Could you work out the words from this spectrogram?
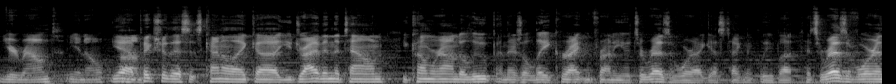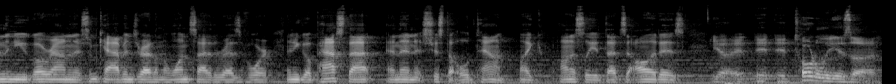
year round. You know. Yeah, Um, picture this. It's kind of like uh, you drive in the town, you come around a loop, and there's a lake right in front of you. It's a reservoir, I guess, technically, but it's a reservoir, and then you go around, and there's some cabins right on the one side of the reservoir. Then you go past that, and then it's just the old town. Like, honestly, that's all it is. Yeah, it, it, it totally is a.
